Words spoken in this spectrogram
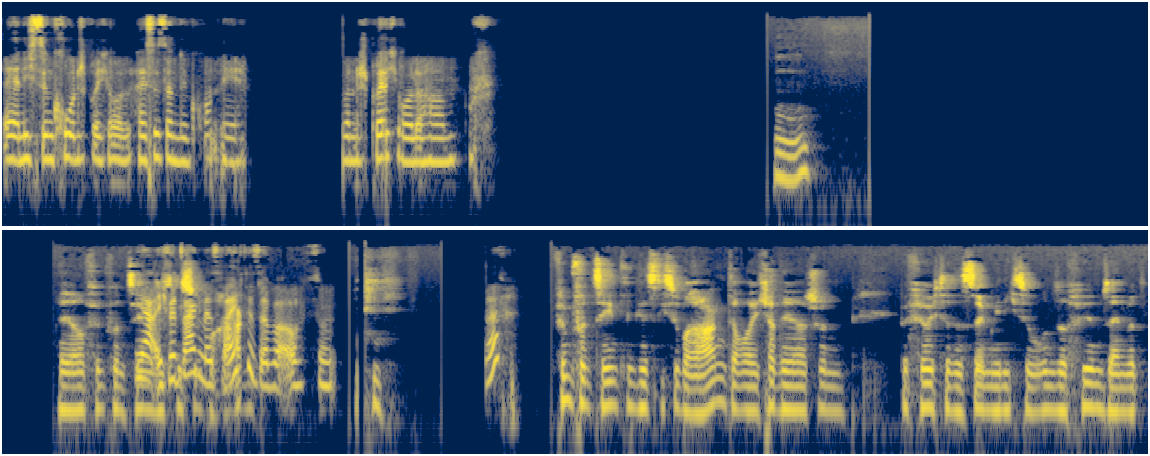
Äh, nicht Synchronsprechrolle, heißt es dann Synchron? Nee. Aber eine Sprechrolle haben. Mhm. Ja, 5 von 10. Ja, ich würde sagen, so das reicht jetzt aber auch so. 5 von 10 klingt jetzt nicht so überragend, aber ich hatte ja schon befürchtet, dass es irgendwie nicht so unser Film sein wird.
